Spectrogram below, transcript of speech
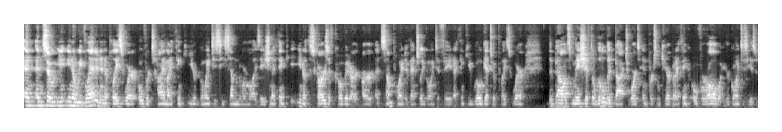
and and so you, know we've landed in a place where over time I think you're going to see some normalization. I think you know the scars of COVID are, are at some point eventually going to fade. I think you will get to a place where the balance may shift a little bit back towards in-person care, but I think overall what you're going to see is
